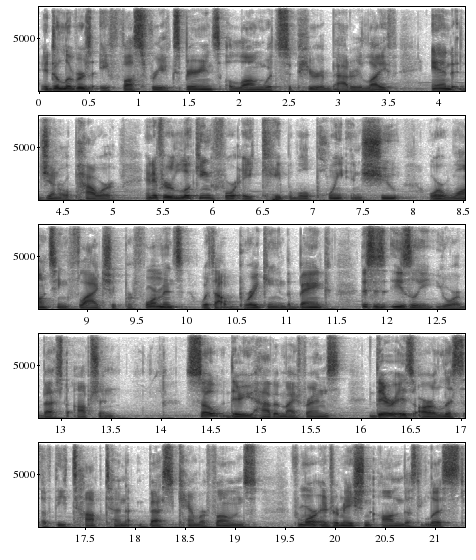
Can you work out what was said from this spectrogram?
It delivers a fuss free experience along with superior battery life and general power. And if you're looking for a capable point and shoot or wanting flagship performance without breaking the bank, this is easily your best option. So, there you have it, my friends. There is our list of the top 10 best camera phones. For more information on this list,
